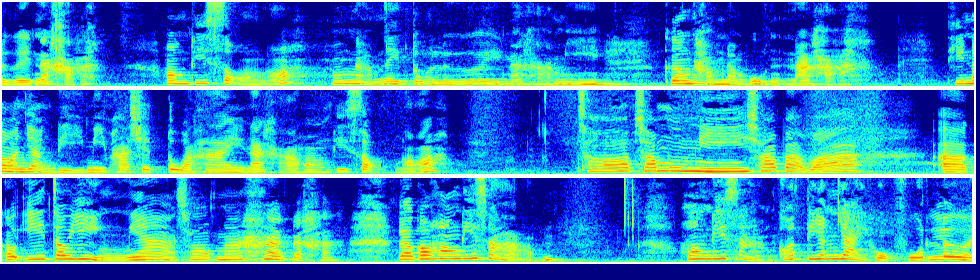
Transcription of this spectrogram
เลยนะคะ ห้องที่สองเนาะห้องน้ำในตัวเลยนะคะ มีเครื่องทำน้ำอุ่นนะคะ ที่นอนอย่างดีมีผ้าเช็ดตัวให้นะคะ ห้องที่สองเนาะชอบชอบมุมนี้ชอบแบบว่าเออเก้าอี้เจ้าหญิงเนี่ยชอบมากนะคะ แล้วก็ห้องที่สามห้องที่สามก็เตียงใหญ่หกฟุตเลย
